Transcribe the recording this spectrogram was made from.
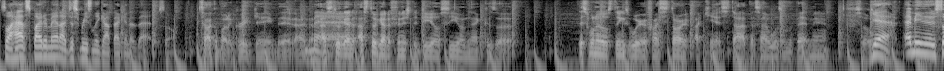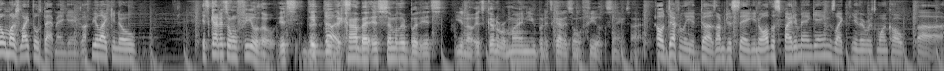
So I have Spider Man. I just recently got back into that. So Talk about a great game, man. I, I still got I still got to finish the DLC on that because uh, it's one of those things where if I start, I can't stop. That's how it was on the Batman. So yeah, I mean, there's so much like those Batman games. I feel like you know it's got its own feel though. It's the, It the the combat is similar, but it's you know it's gonna remind you, but it's got its own feel at the same time. Oh, definitely it does. I'm just saying, you know, all the Spider-Man games, like you know, there was one called uh,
